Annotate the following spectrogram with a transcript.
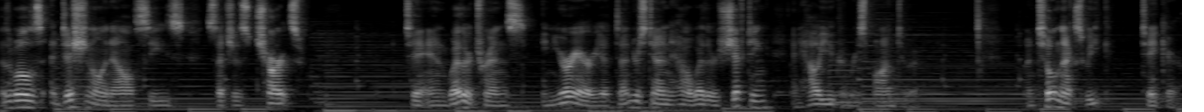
as well as additional analyses such as charts to, and weather trends in your area to understand how weather is shifting and how you can respond to it. Until next week, take care.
